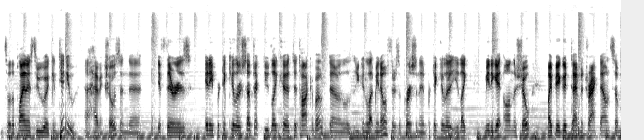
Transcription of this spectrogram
And so the plan is to uh, continue uh, having shows, and uh, if there is any particular subject you'd like uh, to talk about, uh, you can let me know. If there's a person in particular you'd like me to get on the show, might be a good time to track down some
